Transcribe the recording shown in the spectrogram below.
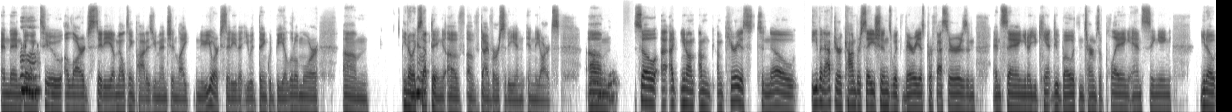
and then mm-hmm. going to a large city a melting pot as you mentioned like new york city that you would think would be a little more um, you know mm-hmm. accepting of of diversity in in the arts um mm-hmm. so I, I you know I'm, I'm i'm curious to know even after conversations with various professors and and saying you know you can't do both in terms of playing and singing you know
